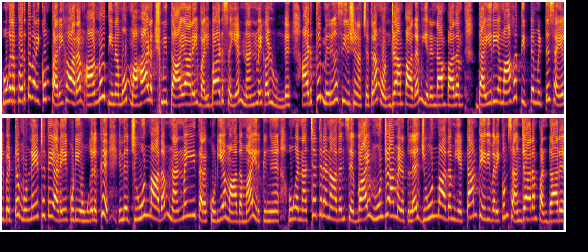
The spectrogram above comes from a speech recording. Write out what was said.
உங்களை பொறுத்த வரைக்கும் பரிகாரம் அணு தினமும் மகாலட்சுமி தாயாரை வழிபாடு செய்ய நன்மைகள் உண்டு. அடுத்து மிருகசீரிஷ நட்சத்திரம் ஒன்றாம் பாதம் இரண்டாம் பாதம். தைரியமாக திட்டமிட்டு செயல்பட்டு முன்னேற்றத்தை அடையக்கூடிய உங்களுக்கு இந்த ஜூன் மாதம் நன்மையை தரக்கூடிய மாதமா இருக்குங்க. உங்க நட்சத்திரநாதன் செவ்வாய் மூன்றாம் இடத்துல ஜூன் மாதம் எட்டாம் தேதி வரைக்கும் சஞ்சாரம் பண்றாரு.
